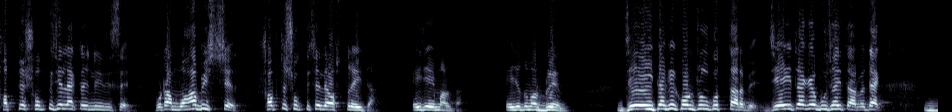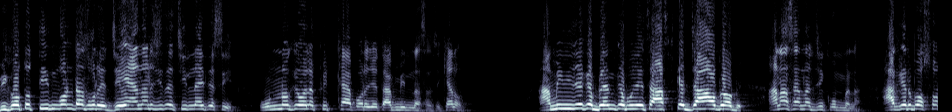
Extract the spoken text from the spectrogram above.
সবচেয়ে শক্তিশালী একটা জিনিস দিছে। গোটা মহাবিশ্বের সবচেয়ে শক্তিশালী অস্ত্র এইটা। এই যে এই মালটা, এই যে তোমার ব্রেন। যে এইটাকে কন্ট্রোল করতে পারবে, যে এইটাকে বুঝাইতে পারবে। দেখ, বিগত তিন ঘণ্টা ধরে যে এনার্জিতে চিল্লাইতেছি, অন্য কেউ হলে ফিট খায় পরে যেতে আমি বিন্যাস আছি। কেন? আমি নিজেকে ব্রেনকে বুঝেছি আজকে যা হবে হবে। আনাস এনার্জি কমবে না। আগের বছর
